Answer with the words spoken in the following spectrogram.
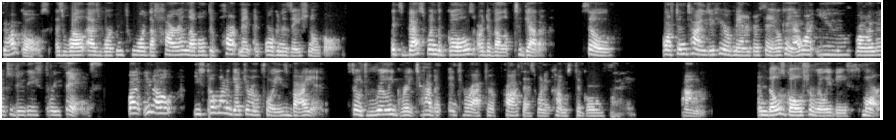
job goals as well as working toward the higher level department and organizational goals. It's best when the goals are developed together. So oftentimes you hear managers saying, okay, I want you, Rhonda, to do these three things. But you know, you still want to get your employees buy-in. So it's really great to have an interactive process when it comes to goal setting. Um, and those goals should really be SMART.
